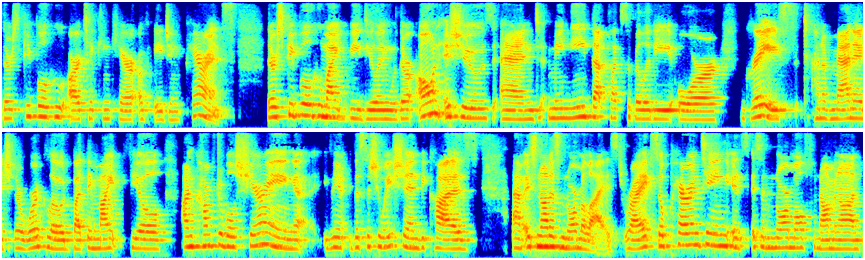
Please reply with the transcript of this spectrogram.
there's people who are taking care of aging parents. There's people who might be dealing with their own issues and may need that flexibility or grace to kind of manage their workload, but they might feel uncomfortable sharing the, the situation because um, it's not as normalized, right? So parenting is, is a normal phenomenon,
